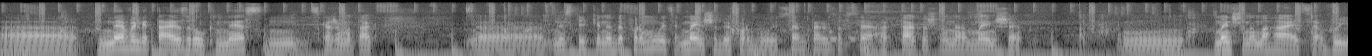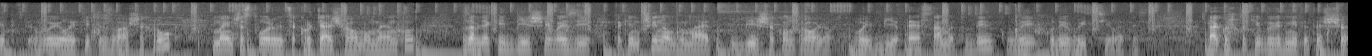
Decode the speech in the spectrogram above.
е, не вилітає з рук, не, скажімо так, е, наскільки не деформується, менше деформується, перш за все, а також вона менше, менше намагається вилетіти з ваших рук, менше створюється крутячого моменту. Завдяки більшій вазі, таким чином ви маєте більше контролю. Ви б'єте саме туди, куди, куди ви цілитесь. Також хотів би відмітити, що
